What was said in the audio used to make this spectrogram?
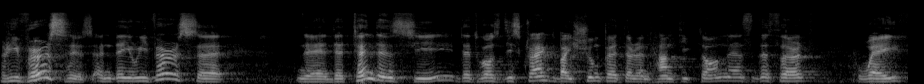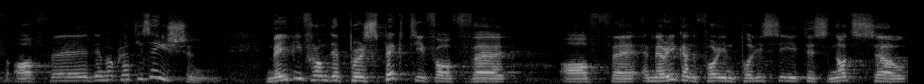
reverses, and they reverse uh, uh the tendency that was described by Schumpeter and Huntington as the third wave of uh, democratization. Maybe from the perspective of, uh, of American foreign policy, it is not so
